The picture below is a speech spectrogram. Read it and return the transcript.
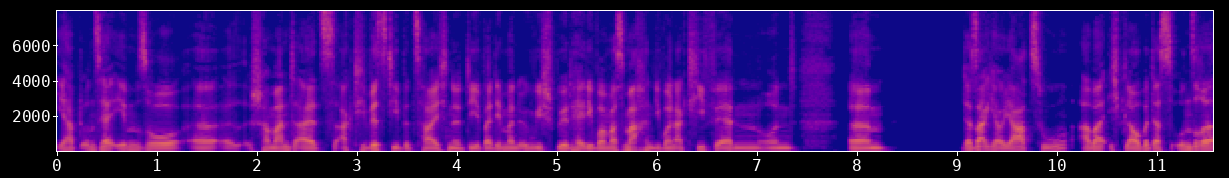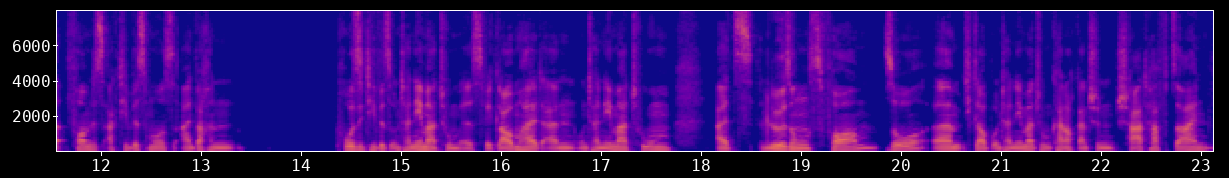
Ihr habt uns ja eben so äh, äh, charmant als Aktivisti bezeichnet, die, bei denen man irgendwie spürt, hey, die wollen was machen, die wollen aktiv werden und ähm, da sage ich auch ja zu, aber ich glaube, dass unsere Form des Aktivismus einfach ein positives Unternehmertum ist. Wir glauben halt an Unternehmertum als Lösungsform so. Ähm, ich glaube, Unternehmertum kann auch ganz schön schadhaft sein,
